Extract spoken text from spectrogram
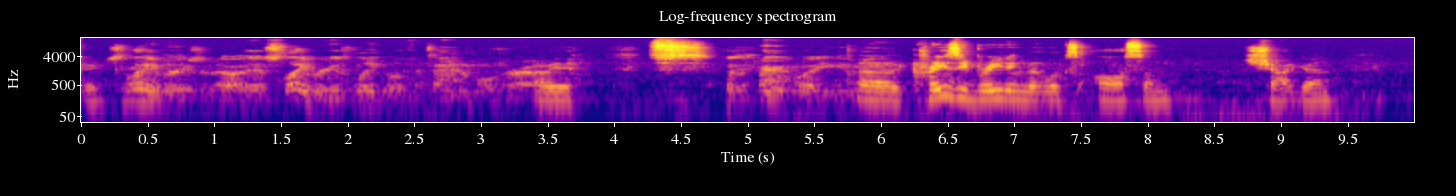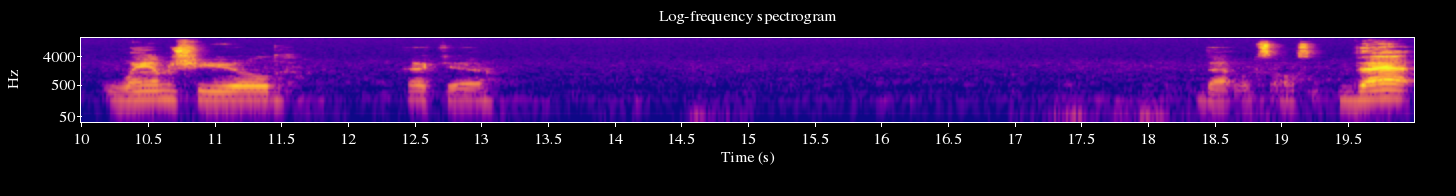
Good. Slavery is uh, yeah, slavery is legal if it's animals, right? Oh yeah. Because apparently, I mean, Uh, crazy breeding that looks awesome. Shotgun. Lamb shield. Heck yeah. That looks awesome. That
